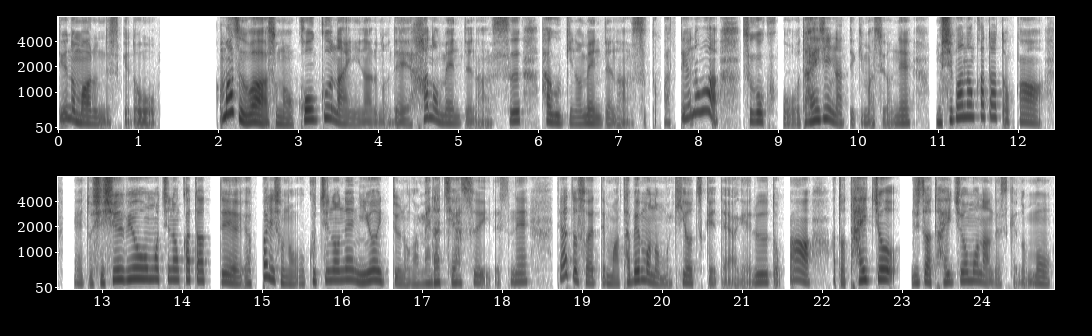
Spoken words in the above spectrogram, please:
ていうのもあるんですけどまずはその口腔内になるので歯のメンテナンス歯茎のメンテナンスとかっていうのはすごくこう大事になってきますよね。虫歯の方とか、えー、と歯周病をお持ちの方ってやっぱりそのお口のね匂いっていうのが目立ちやすいですね。であとそうやってまあ食べ物も気をつけてあげるとかあと体調実は体調もなんですけども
